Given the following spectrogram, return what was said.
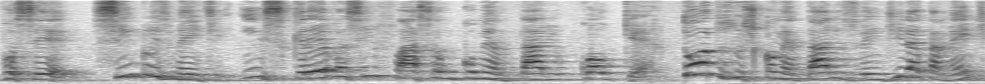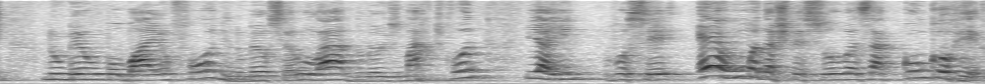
você simplesmente inscreva-se e faça um comentário qualquer. Todos os comentários vêm diretamente no meu mobile phone, no meu celular, no meu smartphone, e aí você é uma das pessoas a concorrer.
